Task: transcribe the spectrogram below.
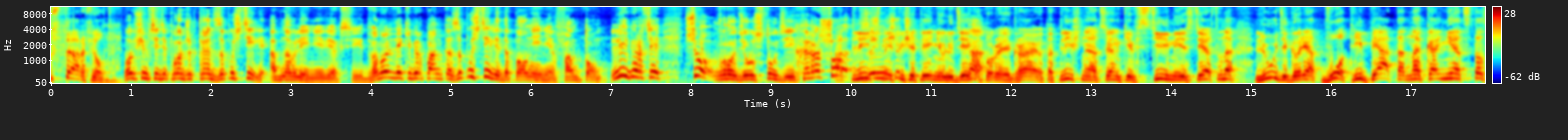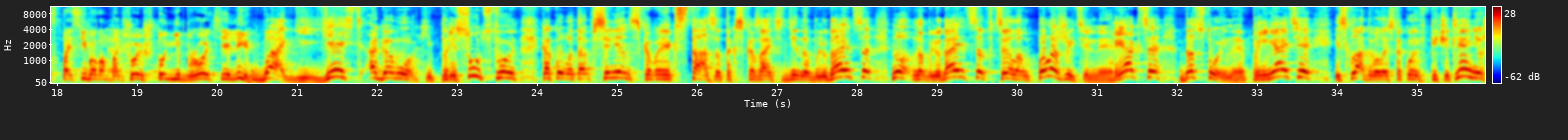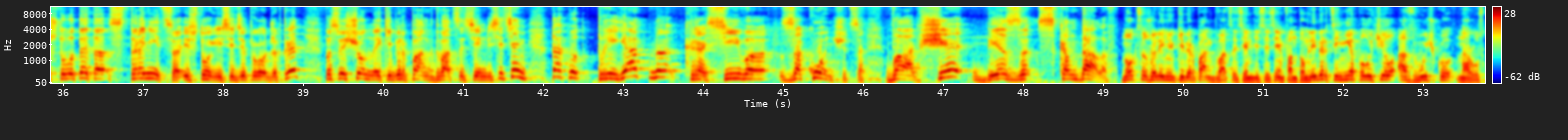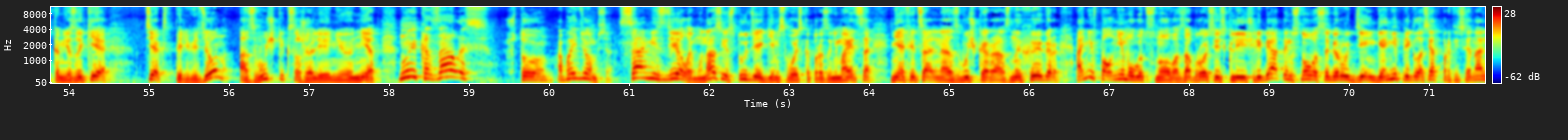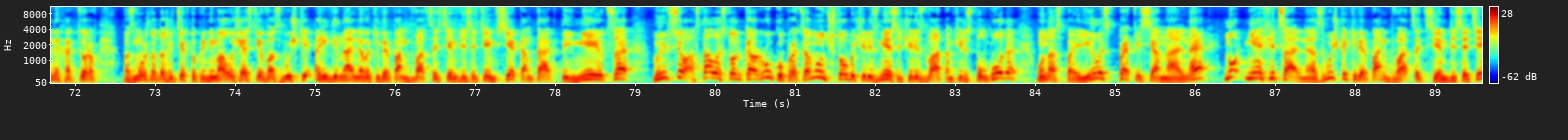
Starfield. В общем, CD Projekt Red запустили обновление версии 2.0 для Киберпанка, запустили дополнение Phantom Liberty. Все вроде у студии хорошо. Отличные замеч... впечатления у людей, да. которые играют, отличные оценки в Стиме, естественно. Люди говорят, вот, ребята, наконец-то, спасибо вам большое, что не бросили. Баги есть, оговорки присутствуют, какого-то вселенского экстаза, так сказать, не наблюдается, но наблюдается в целом положительная реакция, достойное принятие, и складывалось такое впечатление, что вот эта страница истории CD Projekt Red, посвященная Киберпанк 2077, так вот приятно, красиво закончится. Вообще без скандалов. Но, к сожалению, Киберпанк 2077 Phantom Liberty не получил озвучку на русском языке. Текст переведен, озвучки, к сожалению, нет. Ну и казалось, что обойдемся. Сами сделаем. У нас есть студия Games Voice, которая занимается неофициальной озвучкой разных игр. Они вполне могут снова забросить клич. Ребята им снова соберут деньги. Они пригласят профессиональных актеров. Возможно, даже тех, кто принимал участие в озвучке оригинального Киберпанк 2077. Все контакты имеются. Ну и все, осталось только руку протянуть, чтобы через месяц, через два, там, через полгода у нас появилась профессиональная, но неофициальная озвучка Киберпанк 2077,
